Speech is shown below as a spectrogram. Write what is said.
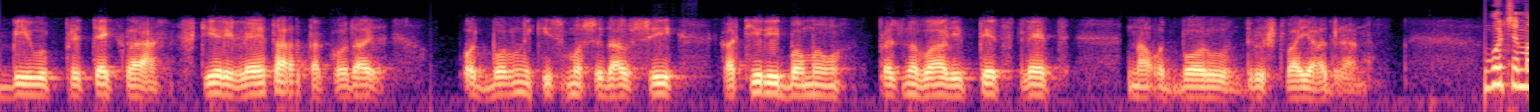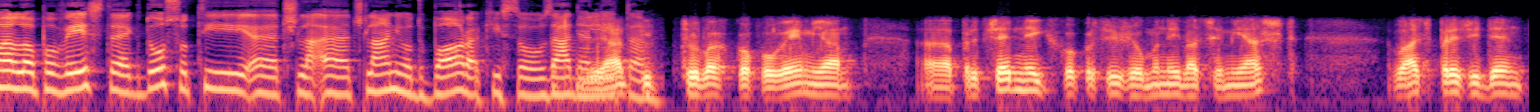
bil pretekla štiri leta, tako da odborniki smo sedaj vsi, kateri bomo praznovali pet let na odboru Društva Jadran. Mogoče malo poveste, kdo so ti eh, čla, eh, člani odbora, ki so v zadnje ja, leta? To lahko povem, ja. Eh, predsednik, kot si že omenila, sem jaz. Vas prezident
